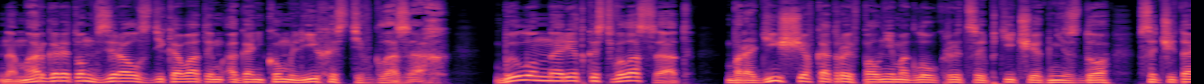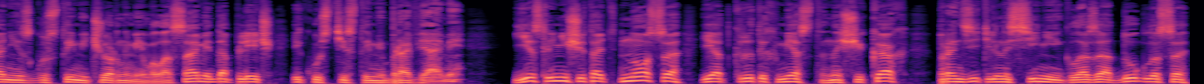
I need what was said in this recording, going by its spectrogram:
На Маргарет он взирал с диковатым огоньком лихости в глазах. Был он на редкость волосат, бородища, в которой вполне могло укрыться птичье гнездо, в сочетании с густыми черными волосами до плеч и кустистыми бровями. Если не считать носа и открытых мест на щеках, пронзительно-синие глаза Дугласа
